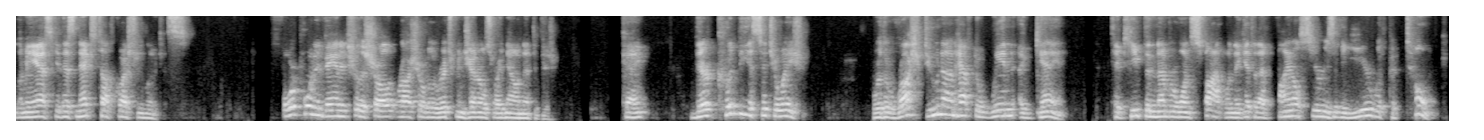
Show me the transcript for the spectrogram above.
Let me ask you this next tough question, Lucas. Four point advantage for the Charlotte Rush over the Richmond Generals right now in that division. Okay there could be a situation where the Rush do not have to win again to keep the number one spot when they get to that final series of the year with Potomac.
